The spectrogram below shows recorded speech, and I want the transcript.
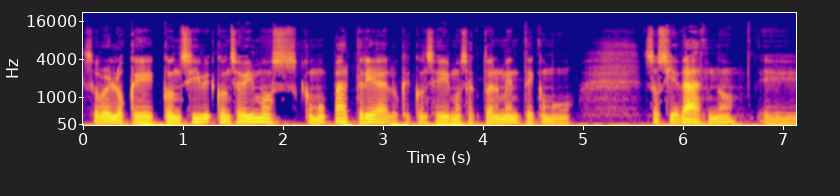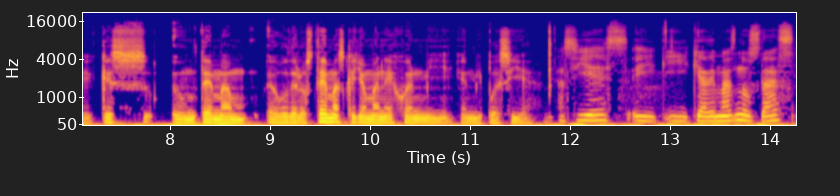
sobre lo que concibe- concebimos como patria, lo que concebimos actualmente como sociedad, ¿no? Eh, que es un tema, o de los temas que yo manejo en mi, en mi poesía. Así es, y, y que además nos das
